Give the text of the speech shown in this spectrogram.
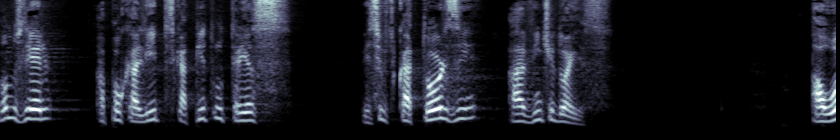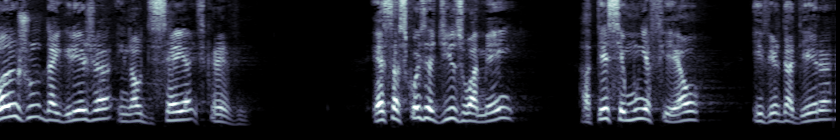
Vamos ler Apocalipse capítulo 3, versículos 14 a 22. Ao anjo da igreja em Laodiceia escreve: Essas coisas diz o Amém, a testemunha fiel e verdadeira,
